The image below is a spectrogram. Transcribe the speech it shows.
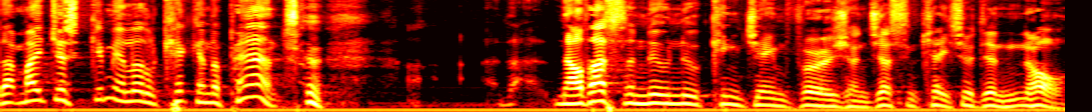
that might just give me a little kick in the pants? now, that's the new New King James Version, just in case you didn't know.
